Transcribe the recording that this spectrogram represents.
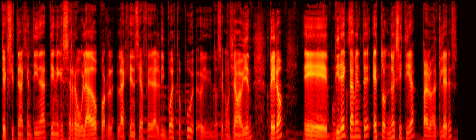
que existe en Argentina, tiene que ser regulado por la Agencia Federal de Impuestos, no sé cómo se llama bien, pero eh, directamente esto no existía para los alquileres.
